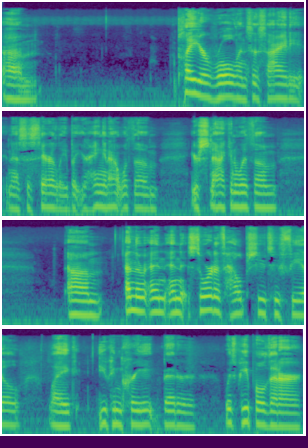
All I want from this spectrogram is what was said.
um, play your role in society necessarily, but you're hanging out with them, you're snacking with them. Um, and and and it sort of helps you to feel like you can create better with people that are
